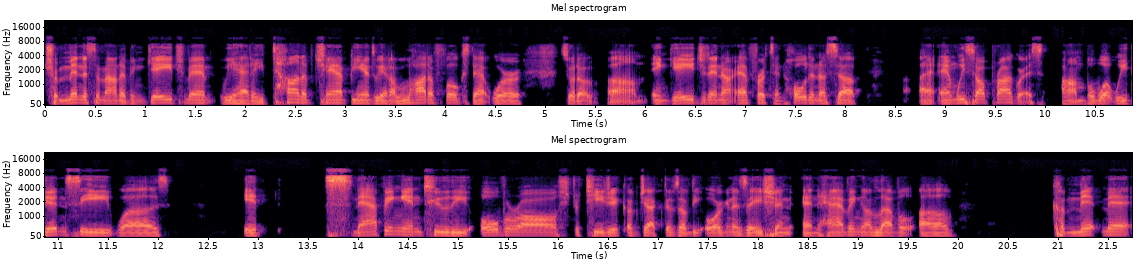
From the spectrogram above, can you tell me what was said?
tremendous amount of engagement. We had a ton of champions. We had a lot of folks that were sort of um, engaged in our efforts and holding us up uh, and we saw progress. Um, but what we didn't see was it snapping into the overall strategic objectives of the organization and having a level of commitment,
